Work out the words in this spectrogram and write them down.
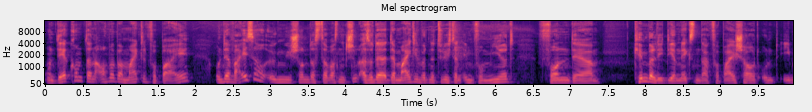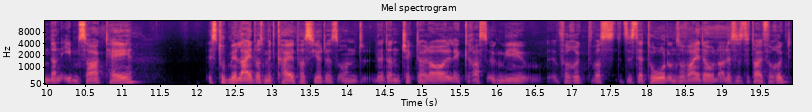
Und der kommt dann auch mal bei Michael vorbei und der weiß auch irgendwie schon, dass da was nicht stimmt. Also der, der Michael wird natürlich dann informiert von der Kimberly, die am nächsten Tag vorbeischaut und ihm dann eben sagt, hey, es tut mir leid, was mit Kyle passiert ist. Und dann checkt er halt, oh, krass, irgendwie verrückt, was, jetzt ist der tot und so weiter und alles ist total verrückt.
